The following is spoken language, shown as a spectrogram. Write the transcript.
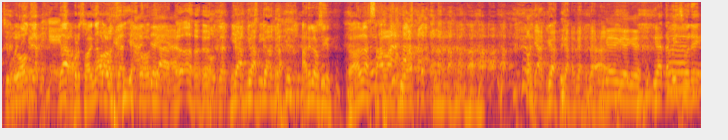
Coba logat. Enggak, persoalannya kalau iya, aja ya. Heeh. Logatnya Enggak, enggak, enggak. Ari langsung, alah salah gua. Enggak, enggak, enggak, enggak. Enggak, enggak, enggak. Enggak, tapi sebenarnya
